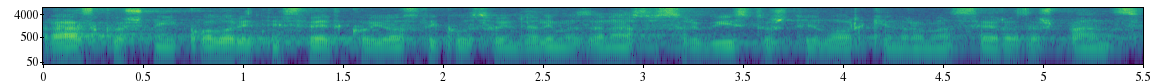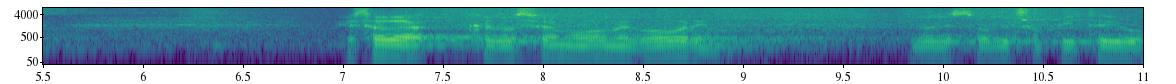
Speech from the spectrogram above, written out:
Raskošni i koloritni svet koji oslika u svojim delima za nas u Srbiji istošti Lorkin romansero za Špance – E sada, kada o svemu ovome govorim, ljudi se obično pitaju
